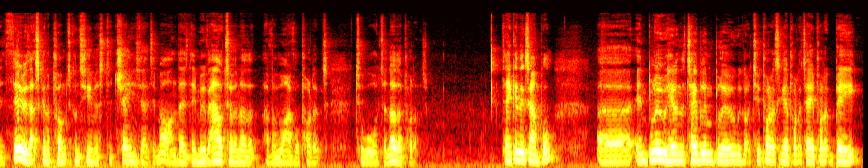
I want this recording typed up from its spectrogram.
in theory, that's going to prompt consumers to change their demand as they move out of another of a rival product towards another product. Take an example. Uh, in blue here in the table in blue, we've got two products again, product A, product B.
